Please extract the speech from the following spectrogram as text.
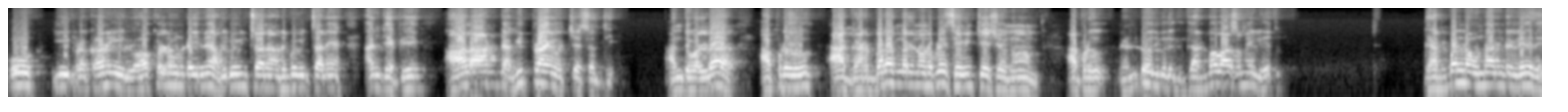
ఓ ఈ ప్రకారం ఈ లోకంలో ఉండేది అనుభవించాలి అనుభవించాలి అని చెప్పి అలాంటి అభిప్రాయం వచ్చేసింది. అందువల్ల అప్పుడు ఆ గర్భరంగంలో ఉన్నప్పుడే సేవించేసాను అప్పుడు రెండోది వీళ్ళకి గర్భవాసమే లేదు. గర్భంలో ఉన్నారంటే లేదు.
